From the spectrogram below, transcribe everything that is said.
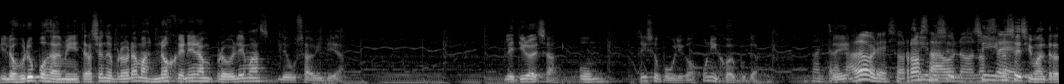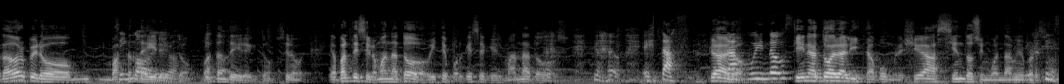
y los grupos de administración de programas no generan problemas de usabilidad. Le tiró esa, pum, se hizo público, un hijo de puta. Maltratadores o Sí, rosa no sé, o no, no sí, sé. no sé si maltratador, pero bastante directo, bastante directo. Lo- y aparte se lo manda a todos, ¿viste? Porque es el que manda a todos. Claro, staff. Claro, Staff Windows. tiene a toda la lista, pum, le llega a 150.000 personas.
